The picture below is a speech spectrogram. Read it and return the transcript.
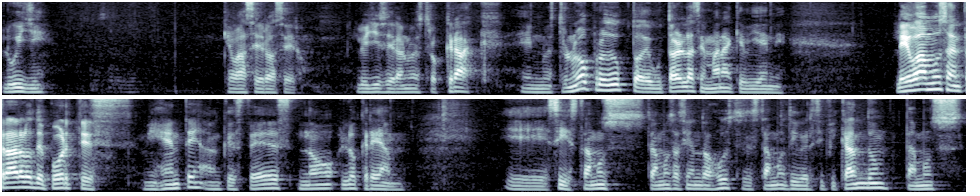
Luigi, que va 0 a 0. Luigi será nuestro crack en nuestro nuevo producto a debutar la semana que viene. Le vamos a entrar a los deportes, mi gente, aunque ustedes no lo crean. Eh, sí, estamos, estamos haciendo ajustes, estamos diversificando, estamos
